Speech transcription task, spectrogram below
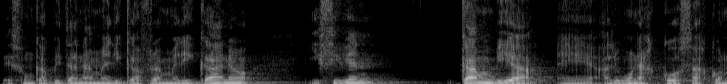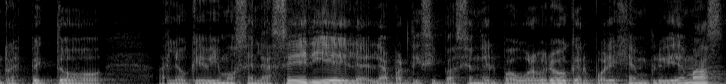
es un Capitán América afroamericano, y si bien cambia eh, algunas cosas con respecto a lo que vimos en la serie, la, la participación del Power Broker, por ejemplo, y demás,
